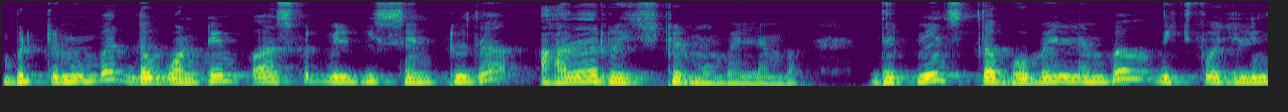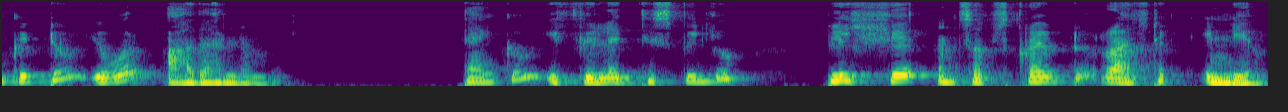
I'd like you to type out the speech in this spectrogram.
But remember the one time password will be sent to the Aadhaar registered mobile number. That means the mobile number which was linked to your Aadhaar number. Thank you. If you like this video, please share and subscribe to Raj Tech India.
